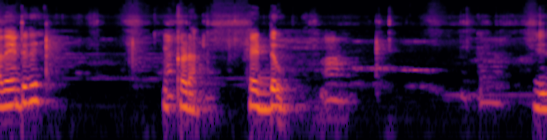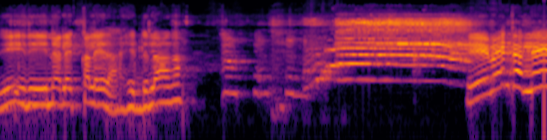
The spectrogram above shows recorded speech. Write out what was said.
అదేంటిది? ఇక్కడ హెడ్. ఇది ఇది ఈయన లెక్క లేదా? హెడ్ లాగా? ఏమైంది తల్లి?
